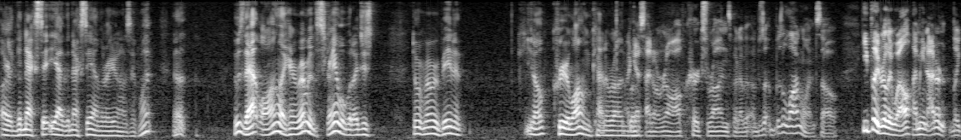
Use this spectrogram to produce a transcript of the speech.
or the next day, yeah, the next day on the radio, and I was like, what? It was that long? Like I remember the scramble, but I just don't remember being a, you know, career long kind of run. I but- guess I don't know all Kirk's runs, but it was, it was a long one. So he played really well. I mean, I don't like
